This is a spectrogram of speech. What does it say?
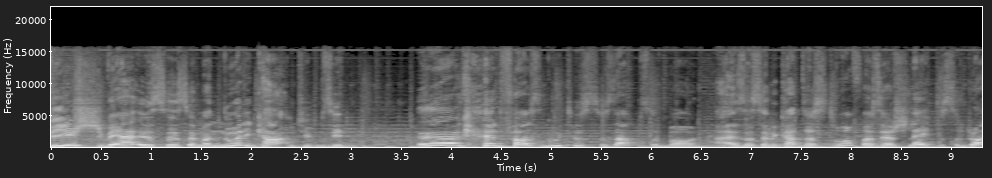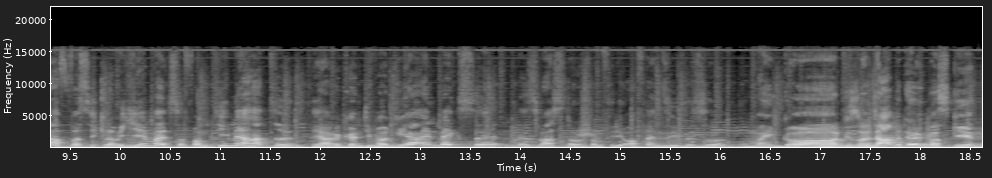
Wie schwer ist es, wenn man nur die Kartentypen sieht, irgendwas Gutes zusammenzubauen. Also ist ja eine Katastrophe. Das ist ja der schlechteste Draft, was ich glaube ich jemals so vom Team her hatte. Ja, wir können die Maria einwechseln. Das war's doch schon für die Offensive so. Oh mein Gott, wie soll damit irgendwas gehen?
